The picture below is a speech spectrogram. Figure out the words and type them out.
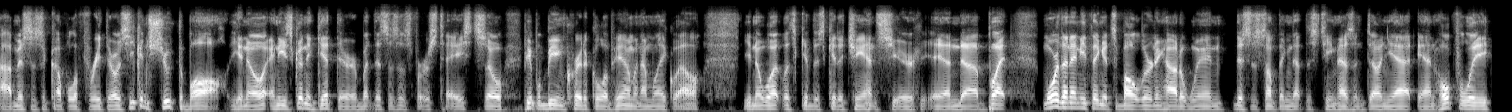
uh, misses a couple of free throws. He can shoot the ball, you know, and he's going to get there. But this is his first taste. So people being critical of him, and I'm like, well, you know what? Let's give this kid a chance here. And uh, but more than anything, it's about learning how to win. This is something that this team hasn't done yet, and hopefully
